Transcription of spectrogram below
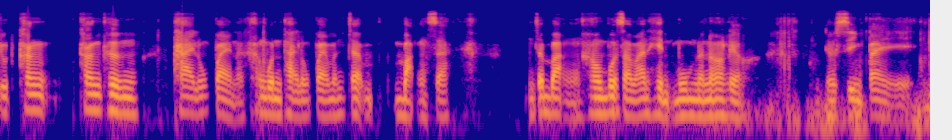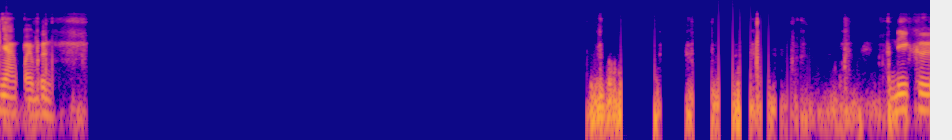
จุดข้างข้างเทิงถ่ายลงไปนะข้างบนถ่ายลงไปมันจะบังซะมันจะบังเราบ่สามารถเห็นมุมนั้นเนาะเดี๋ยวเดี๋ยวสิงไปย่างไปเบิ่งอันนี้คือ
